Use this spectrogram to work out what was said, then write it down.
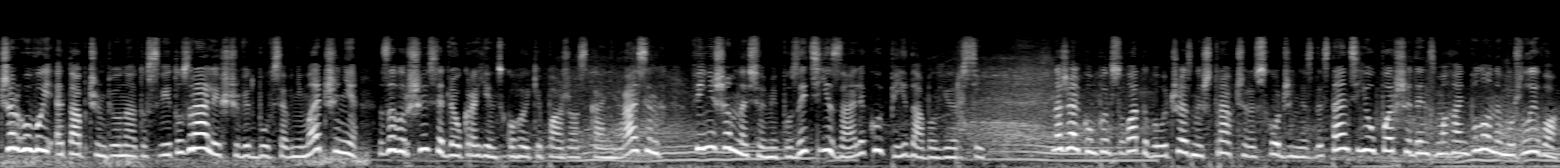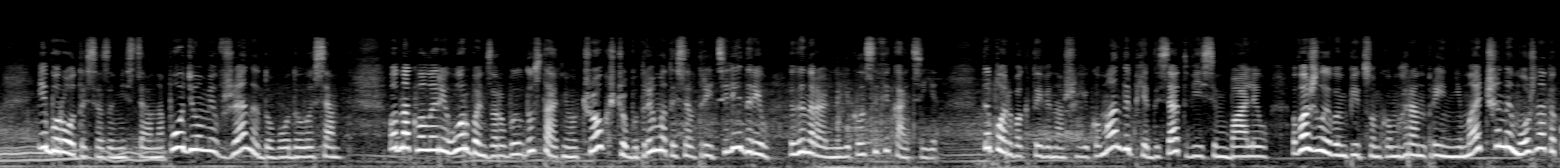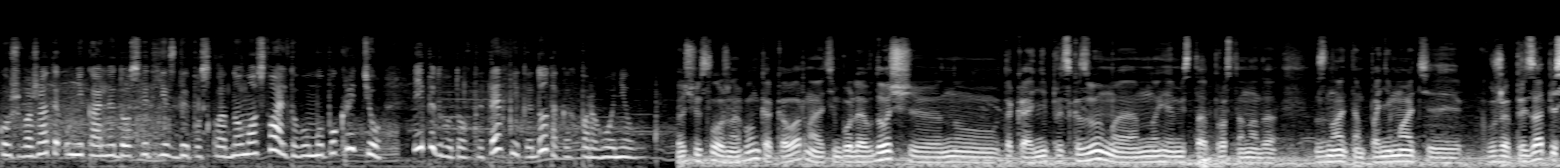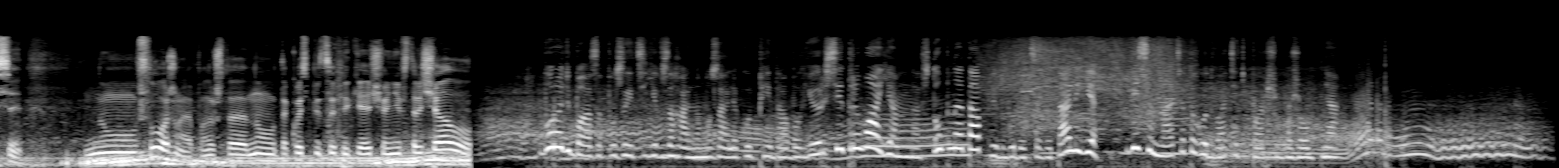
Черговий етап чемпіонату світу з ралі, що відбувся в Німеччині, завершився для українського екіпажу Аскані Расінг фінішем на сьомій позиції заліку PWRC. На жаль, компенсувати величезний штраф через сходження з дистанції у перший день змагань було неможливо, і боротися за місця на подіумі вже не доводилося. Однак Валерій Горбань заробив достатньо очок, щоб утриматися в трійці лідерів генеральної класифікації. Тепер в активі нашої команди 58 балів. Важливим підсумком гран-прі Німеччини можна також вважати унікальний досвід їзди по складному асфальтовому покриттю і підготовки техніки до таких перегонів. Очень сложная гонка, коварная, тем более в дождь, э, ну, такая непредсказуемая. Многие места просто надо знать, там, понимать э, уже при записи. Ну, сложная, потому что, ну, такой специфики я еще не встречал. Боротьба за позиції в загальному заліку PWRC триває. Наступний етап відбудеться в Італії 18-21 жовтня.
